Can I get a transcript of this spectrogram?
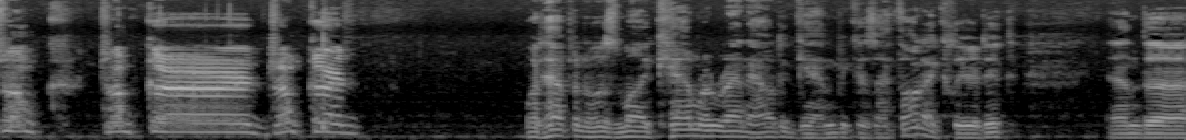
Drunk, drunkard, drunkard. what happened was my camera ran out again because I thought I cleared it, and uh,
